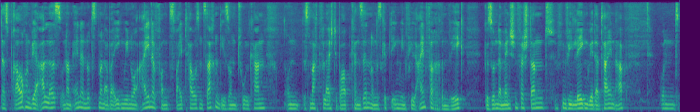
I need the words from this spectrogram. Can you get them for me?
das brauchen wir alles und am Ende nutzt man aber irgendwie nur eine von 2000 Sachen, die so ein Tool kann und es macht vielleicht überhaupt keinen Sinn und es gibt irgendwie einen viel einfacheren Weg, gesunder Menschenverstand, wie legen wir Dateien ab und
